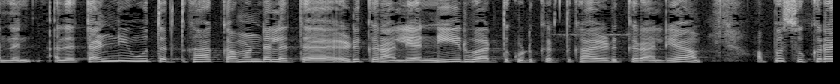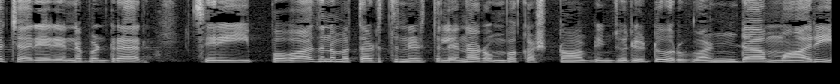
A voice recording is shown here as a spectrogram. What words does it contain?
அந்த அந்த தண்ணி ஊற்றுறதுக்காக கமண்டலத்தை எடுக்கிறான் இல்லையா? நீர் வார்த்து கொடுக்கறதுக்காக எடுக்கிறான் இல்லையா? அப்போ சுக்கராச்சாரியர் என்ன பண்ணுறார் சரி இப்போவாவது நம்ம தடுத்து நிறுத்தலைன்னா ரொம்ப கஷ்டம் அப்படின்னு சொல்லிட்டு ஒரு வண்டா மாறி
